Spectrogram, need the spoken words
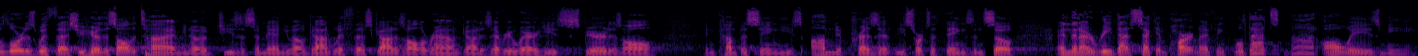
the Lord is with us. You hear this all the time. You know, Jesus, Emmanuel, God with us. God is all around. God is everywhere. His Spirit is all encompassing. He's omnipresent, these sorts of things. And so, and then I read that second part and I think, well, that's not always me.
